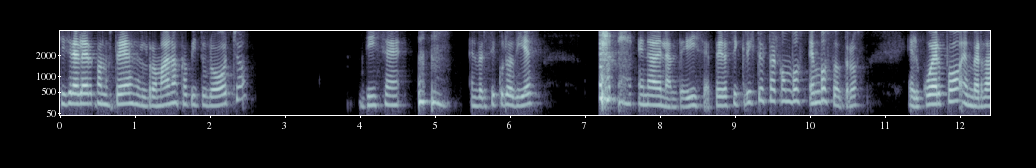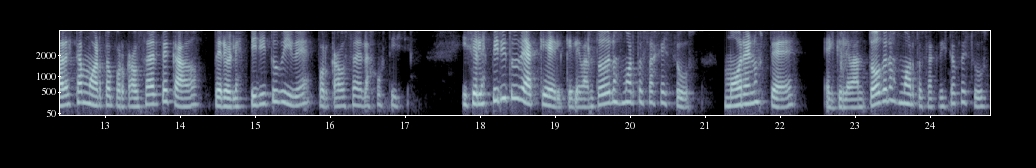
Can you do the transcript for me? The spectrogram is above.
Quisiera leer con ustedes el Romanos capítulo 8. Dice el versículo 10 en adelante. Dice, pero si Cristo está con vos, en vosotros, el cuerpo en verdad está muerto por causa del pecado, pero el espíritu vive por causa de la justicia. Y si el espíritu de aquel que levantó de los muertos a Jesús mora en ustedes, el que levantó de los muertos a Cristo Jesús,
